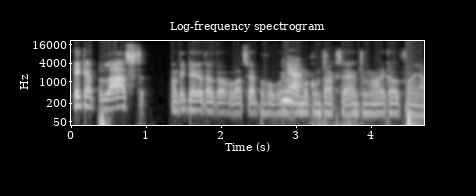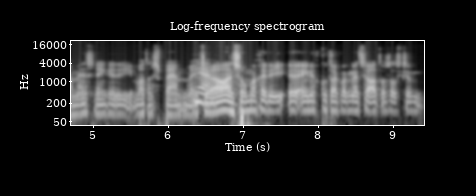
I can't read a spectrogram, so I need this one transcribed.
ik heb laatst, want ik deed dat ook over WhatsApp bijvoorbeeld, met Ja. allemaal contacten. En toen had ik ook van, ja, mensen denken, die, wat een spam, weet Ja. je wel. En sommigen, die eh, enige contact wat ik met ze had, was als ik ze een,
